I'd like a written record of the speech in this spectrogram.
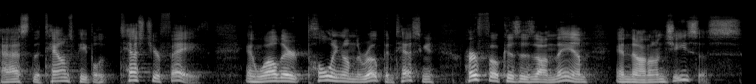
ask the townspeople, test your faith. And while they're pulling on the rope and testing it, her focus is on them and not on Jesus.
